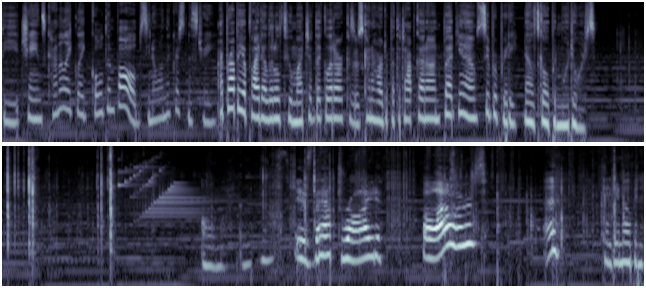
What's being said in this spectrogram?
the chains kind of like like golden bulbs, you know, on the Christmas tree. I probably applied a little too much of the glitter because it was kind of hard to put the top coat on, but you know, super pretty. Now let's go open more doors. Oh my goodness. Is that dried flowers? Uh, gotta get them open.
